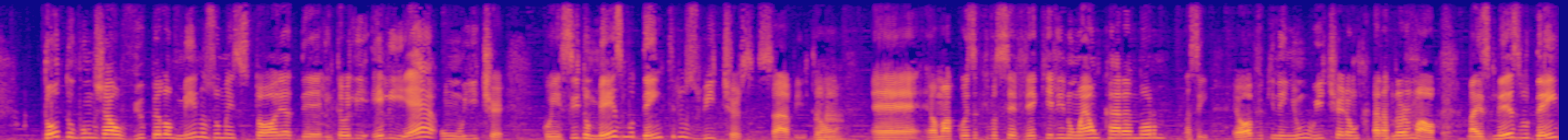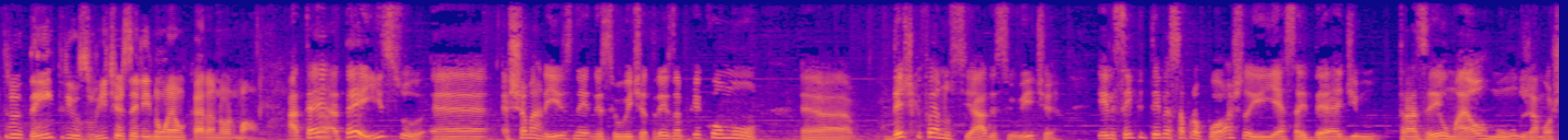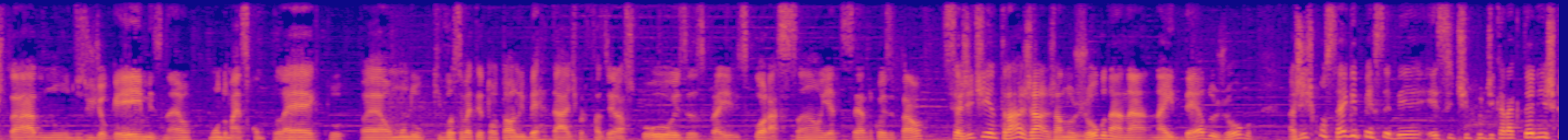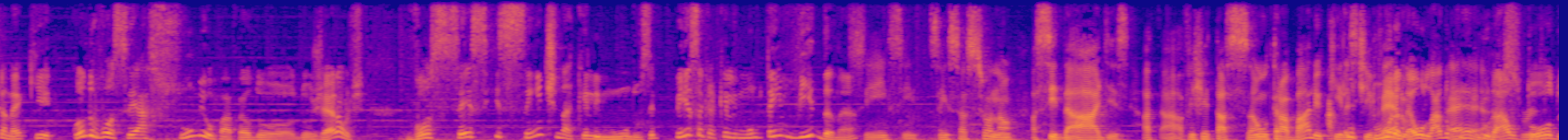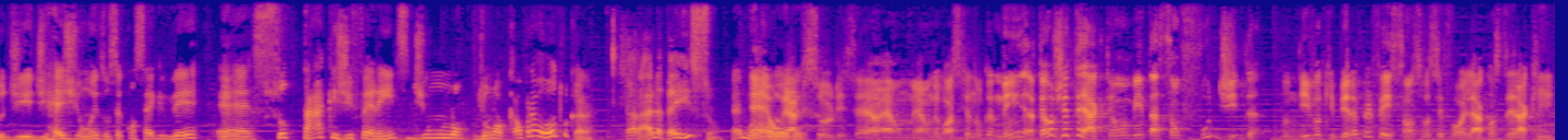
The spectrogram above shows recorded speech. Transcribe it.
todo mundo já ouviu pelo menos uma história dele. Então ele, ele é um Witcher conhecido mesmo dentre os Witchers, sabe? Então uhum. é, é uma coisa que você vê que ele não é um cara normal. Assim, é óbvio que nenhum Witcher é um cara normal, mas mesmo dentro, dentre os Witchers ele não é um cara normal. Até, né? até isso é, é chamariz nesse Witcher 3, né? Porque como. É, desde que foi anunciado esse Witcher, ele sempre teve essa proposta e essa ideia de trazer o maior mundo já mostrado no, dos videogames, né? Um mundo mais complexo, é um mundo que você vai ter total liberdade para fazer as coisas, para exploração e etc, coisa e tal. Se a gente entrar já, já no jogo, na, na, na ideia do jogo, a gente consegue perceber esse tipo de característica, né? Que quando você assume o papel do, do Geralt, você se sente naquele mundo, você pensa que aquele mundo tem vida, né? Sim, sim, sensacional. As cidades, a, a vegetação, o trabalho que a eles cultura, tiveram. Né? O lado é, cultural absurdo. todo, de, de regiões, você consegue ver é, sotaques diferentes de um, de um local para outro, cara. Caralho, até isso. É muito é, doido. É absurdo isso. É, é, um, é um negócio que eu nunca. Nem, até o GTA, que tem uma ambientação fodida. No nível que beira a perfeição, se você for olhar, considerar que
